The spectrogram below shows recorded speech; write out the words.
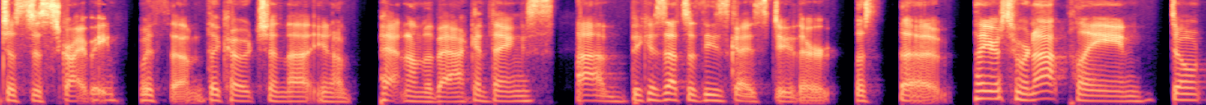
just describing with um, the coach and the you know patting on the back and things, um, because that's what these guys do. They're the, the players who are not playing don't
